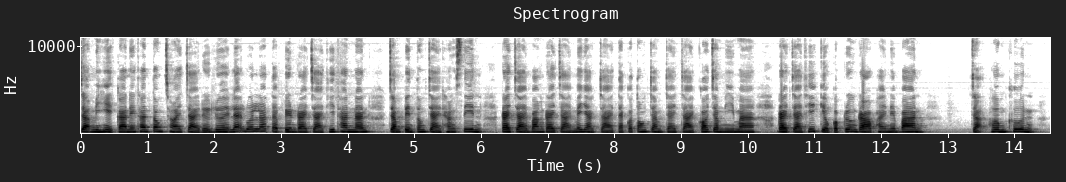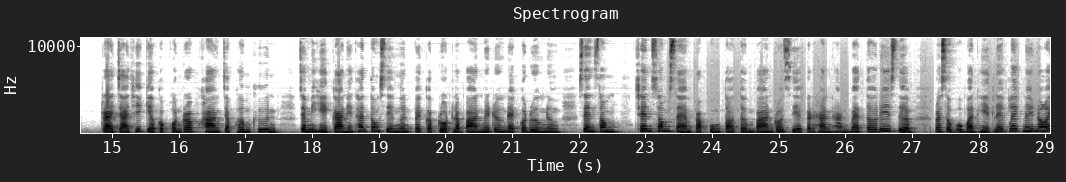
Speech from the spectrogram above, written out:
จะมีเหตุการณ์ให้ท่านต้องใช้จ่ายเรื่อย ๆ และล้วนแล้วแต่เป็นรายจ่ายที่ท่านนั้นจำเป็นต้องจ่ายทั้งสิ้น รายจ่ายบางรายจ่ายไม่อยากจ่าย แต่ก็ต้องจำใจจ่ายก็จะมีมา รายจ่ายที่เกี่ยวกับเรื่องราวภายในบ้าน จะเพิ่มขึ้น รายจ่ายที่เกี่ยวกับคนรอบข้างจะเพิ่มขึ้น จะมีเหตุการณ์ให้ท่านต้องเสียเงินไปกับรถและบ้านไม่เรื่องใดก็เรื่องหนึ่งเส้นซ่อม เช่น ซ่อมแซมปรับปรุงต่อเติมบ้านรถเสียกระทันหันแบตเตอรี่เสื่อม ประสบอุบัติเหตุเล็กๆ น้อย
